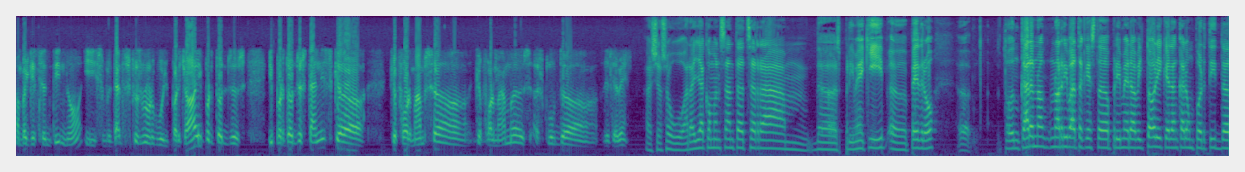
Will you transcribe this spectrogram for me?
en aquest sentit, no? I la veritat és que és un orgull per això i per tots els, i per tots els tècnics que, que formam, sa, que formam el, el club de, de TV. Això segur. Ara ja començant a xerrar mm, del primer equip, eh, Pedro, eh, tot, encara no, no ha arribat aquesta primera victòria, queda encara un partit de,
